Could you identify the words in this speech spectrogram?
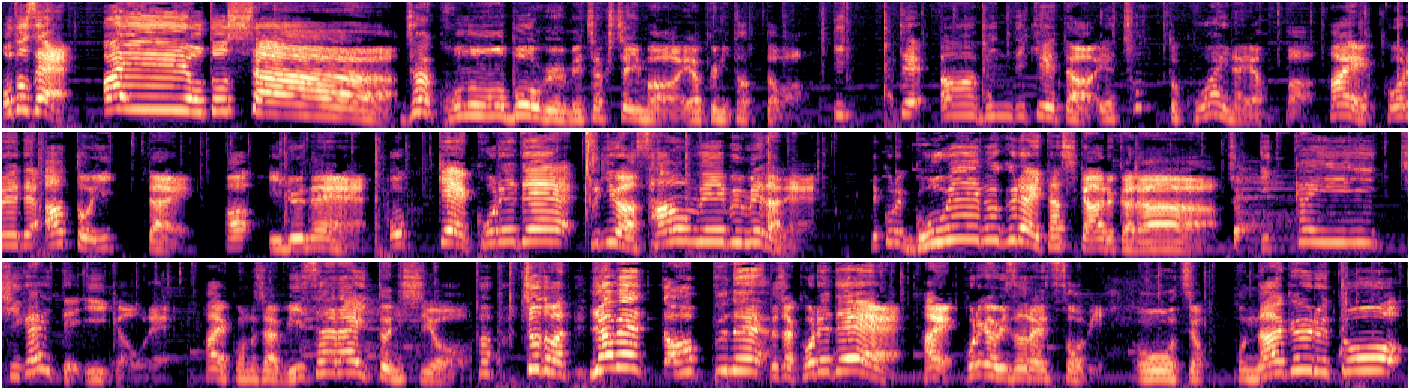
落とせはい落としたじゃあこの防具めちゃくちゃ今役に立ったわ。いって、あー、ビンディケーター。いや、ちょっと怖いな、やっぱ。はい、これであと1体。あ、いるね。オッケー、これで、次は3ウェーブ目だね。で、これ5ウェーブぐらい確かあるから、ちょ、一回着替えていいか、俺。はい、このじゃあ、ウィザライトにしよう。あ、ちょっと待って、やべあっぶねじゃあ、これで、はい、これがウィザライト装備。おー、強。これ殴ると、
